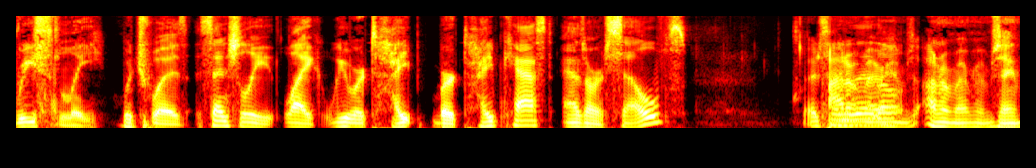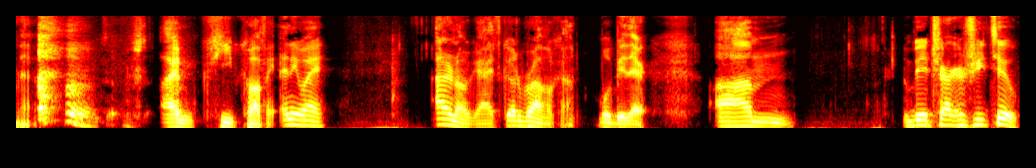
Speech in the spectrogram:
recently, which was essentially like we were type were typecast as ourselves. I don't remember him. I don't remember him saying that. I'm keep coughing. Anyway, I don't know, guys. Go to BravoCon. We'll be there. Um, it'll be a track or treat too.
